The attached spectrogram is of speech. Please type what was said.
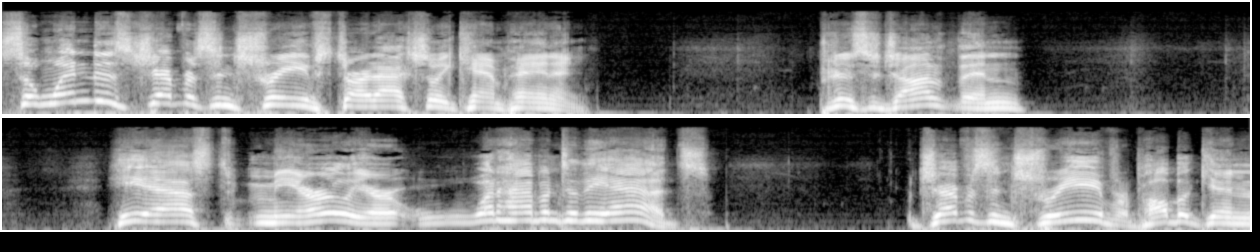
So when does Jefferson Shreve start actually campaigning? Producer Jonathan, he asked me earlier, what happened to the ads? Jefferson Shreve, Republican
